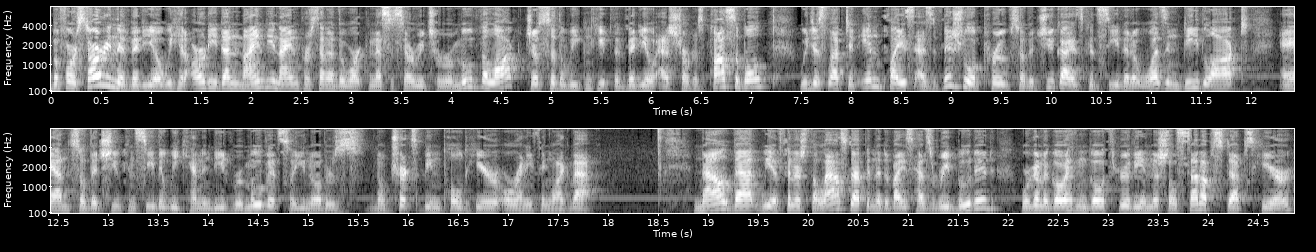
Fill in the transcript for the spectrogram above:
before starting the video, we had already done 99% of the work necessary to remove the lock, just so that we can keep the video as short as possible. We just left it in place as visual proof so that you guys could see that it was indeed locked, and so that you can see that we can indeed remove it, so you know there's no tricks being pulled here or anything like that. Now that we have finished the last step and the device has rebooted, we're going to go ahead and go through the initial setup steps here,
